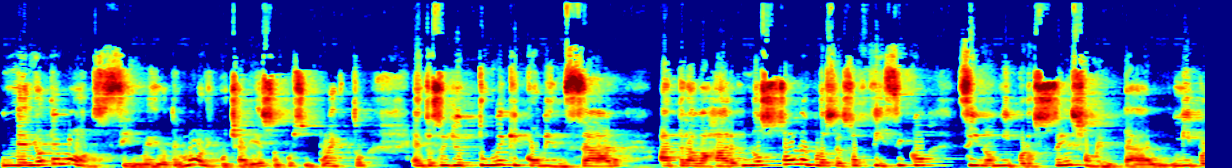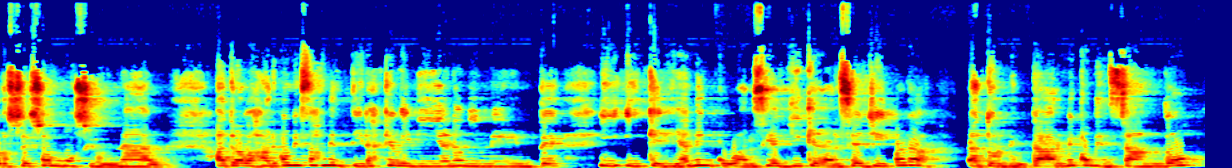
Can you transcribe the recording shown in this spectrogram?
me dio temor, sí, me dio temor escuchar eso, por supuesto. Entonces yo tuve que comenzar a trabajar no solo el proceso físico, sino mi proceso mental, mi proceso emocional, a trabajar con esas mentiras que venían a mi mente y, querían incubarse allí, quedarse allí para atormentarme, comenzando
